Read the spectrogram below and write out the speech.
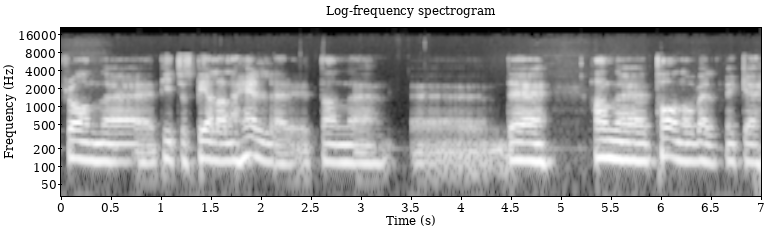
från uh, Piteå-spelarna heller. Utan uh, det, han uh, tar nog väldigt mycket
